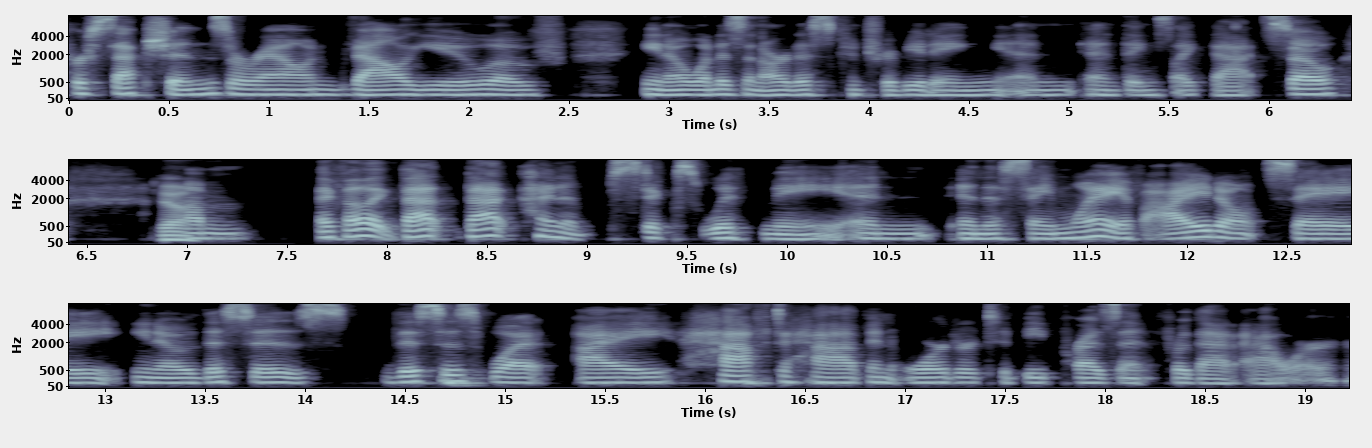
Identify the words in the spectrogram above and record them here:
perceptions around value of you know what is an artist contributing and and things like that. So yeah. um i felt like that that kind of sticks with me and in the same way. If i don't say you know this is this is what i have to have in order to be present for that hour.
